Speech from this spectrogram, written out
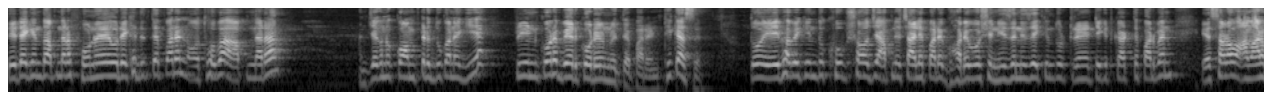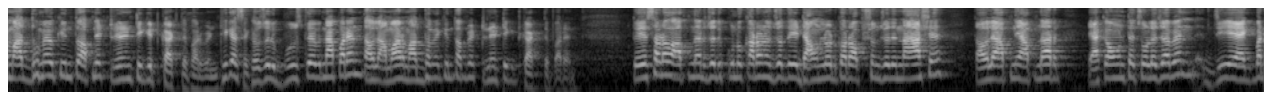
তো এটা কিন্তু আপনারা ফোনেও রেখে দিতে পারেন অথবা আপনারা যে কোনো কম্পিউটার দোকানে গিয়ে প্রিন্ট করে বের করেও নিতে পারেন, ঠিক আছে? তো এইভাবে কিন্তু খুব সহজে আপনি চাইলে পারে ঘরে বসে নিজে নিজেই কিন্তু ট্রেনের টিকিট কাটতে পারবেন। এছাড়াও আমার মাধ্যমেও কিন্তু আপনি ট্রেনের টিকিট কাটতে পারবেন, ঠিক আছে? কেউ যদি বুঝতে না পারেন, তাহলে আমার মাধ্যমে কিন্তু আপনি ট্রেনের টিকিট কাটতে পারেন। তো এছাড়াও আপনার যদি কোনো কারণে যদি ডাউনলোড করার অপশন যদি না আসে, তাহলে আপনি আপনার অ্যাকাউন্টে চলে যাবেন যে একবার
